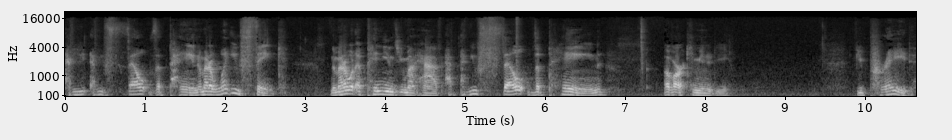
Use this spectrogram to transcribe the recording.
Have you, have you felt the pain? No matter what you think, no matter what opinions you might have, have, have you felt the pain of our community? If you prayed,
